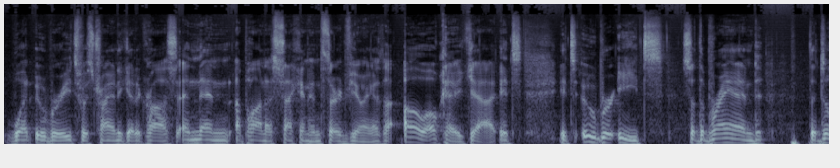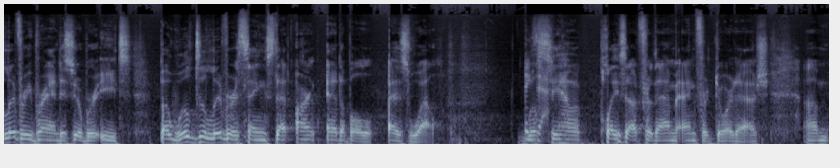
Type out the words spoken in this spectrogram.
what Uber Eats was trying to get across. And then upon a second and third viewing, I thought, oh, okay, yeah, it's it's Uber Eats. So the brand, the delivery brand is Uber Eats, but we'll deliver things that aren't edible as well. We'll see how it plays out for them and for DoorDash. Um,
